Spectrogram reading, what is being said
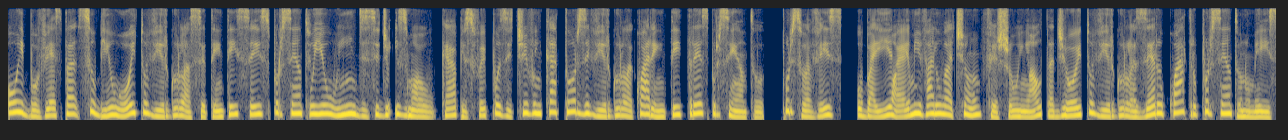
O Ibovespa subiu 8,76% e o índice de Small Caps foi positivo em 14,43%. Por sua vez, o Bahia AM Valuation fechou em alta de 8,04% no mês,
